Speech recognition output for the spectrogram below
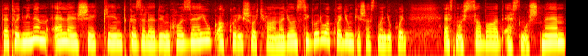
Tehát, hogy mi nem ellenségként közeledünk hozzájuk, akkor is, hogyha nagyon szigorúak vagyunk, és azt mondjuk, hogy ezt most szabad, ezt most nem.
